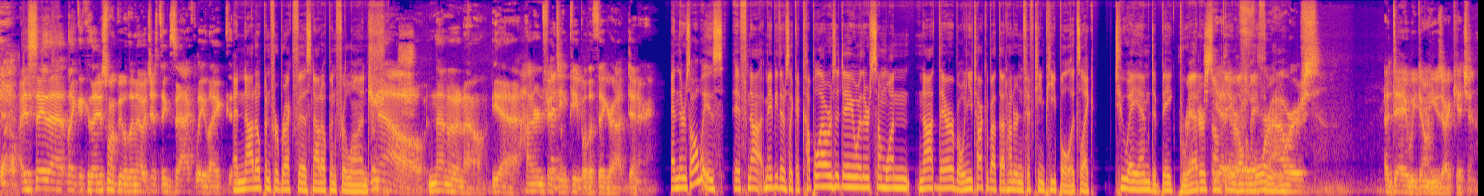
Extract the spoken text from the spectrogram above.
wow. I say that like because I just want people to know just exactly like and not open for breakfast, not open for lunch. No, no, no, no, no. Yeah, 115 and, people to figure out dinner. And there's always, if not, maybe there's like a couple hours a day where there's someone not there. But when you talk about that 115 people, it's like 2 a.m. to bake bread or something yeah, all the way four through. hours a day we don't use our kitchen.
